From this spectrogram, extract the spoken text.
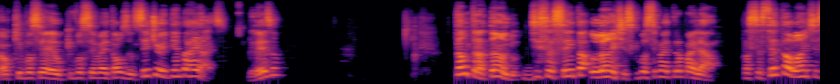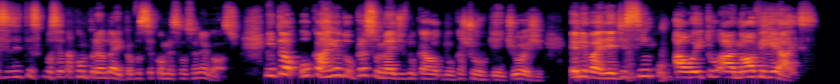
É o que você, é o que você vai estar tá usando, 180 reais, beleza? Estão tratando de 60 lanches que você vai trabalhar. Para 60 lanches, esses itens que você está comprando aí, para você começar o seu negócio. Então, o carrinho do o preço médio do, do cachorro quente hoje, ele varia de 5 a 8 a 9 reais.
